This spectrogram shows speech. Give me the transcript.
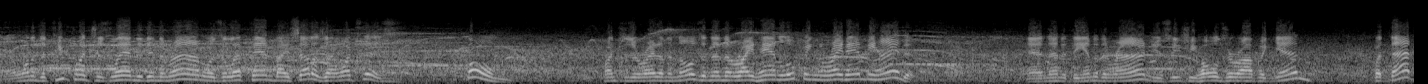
Uh, one of the few punches landed in the round was a left hand by Salazar. Watch this. Boom. Punches her right on the nose, and then the right hand looping the right hand behind it. And then at the end of the round, you see she holds her off again. But that,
